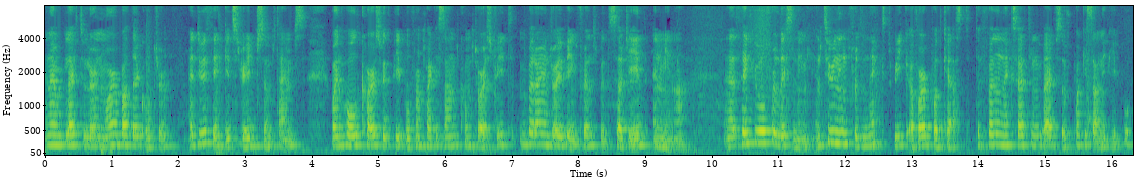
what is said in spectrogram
and I would like to learn more about their culture. I do think it's strange sometimes when whole cars with people from Pakistan come to our street, but I enjoy being friends with Sajid and Mina. Uh, thank you all for listening, and tune in for the next week of our podcast, The Fun and Exciting Lives of Pakistani People.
